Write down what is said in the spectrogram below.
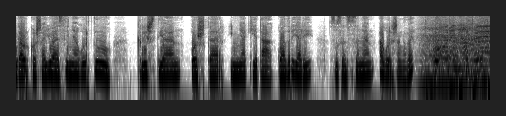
Gaurko saioa ezin agurtu Christian, Oscar, Iñaki eta kuadriari zuzen zuzenean agur esan gabe. Oraina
